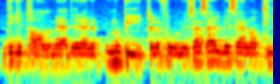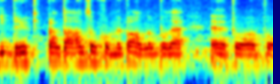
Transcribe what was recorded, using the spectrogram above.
digitale medier eller mobiltelefonen i seg selv. Vi ser nå tid brukt bl.a. som kommer på alle, både eh, på, på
